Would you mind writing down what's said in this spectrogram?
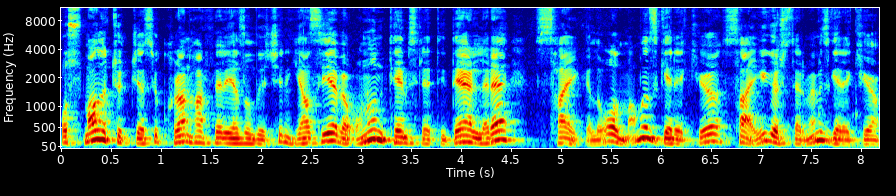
Osmanlı Türkçesi Kur'an harfleri yazıldığı için yazıya ve onun temsil ettiği değerlere saygılı olmamız gerekiyor. Saygı göstermemiz gerekiyor.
